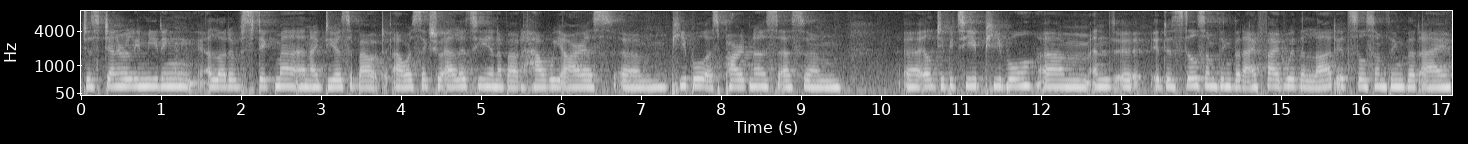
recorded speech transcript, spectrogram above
just generally meeting a lot of stigma and ideas about our sexuality and about how we are as um, people, as partners, as um, uh, LGBT people, um, and uh, it is still something that I fight with a lot. It's still something that I,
